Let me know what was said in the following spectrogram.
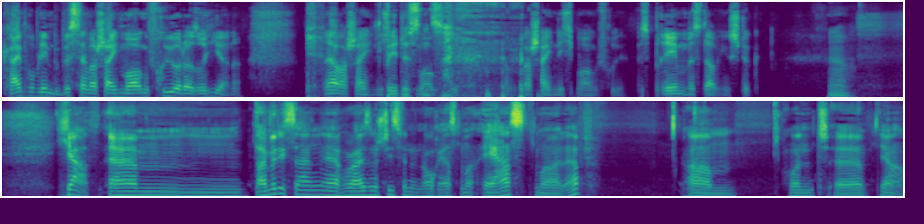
Kein Problem, du bist dann wahrscheinlich morgen früh oder so hier, ne? Ja, wahrscheinlich nicht. Spätestens. Nicht wahrscheinlich nicht morgen früh. Bis Bremen ist, glaube ich, ein Stück. Ja. Ja, ähm, dann würde ich sagen, äh, Horizon schließen wir dann auch erstmal erstmal ab. Ähm, und äh, ja,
